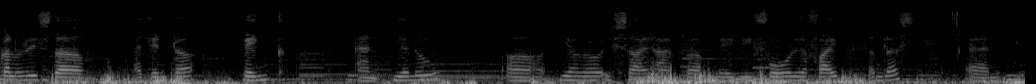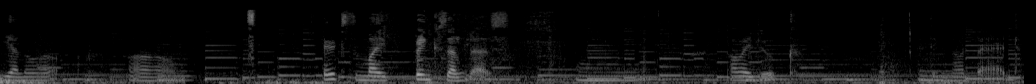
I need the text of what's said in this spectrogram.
color is uh, magenta, pink, and yellow. Uh, yellow is I have uh, maybe four or five sunglasses, and yellow. Um, it's my pink sunglass. Mm, how I look? I think not bad.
